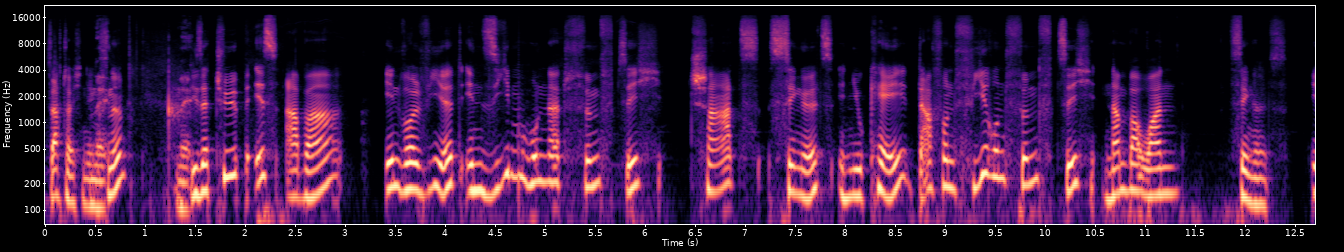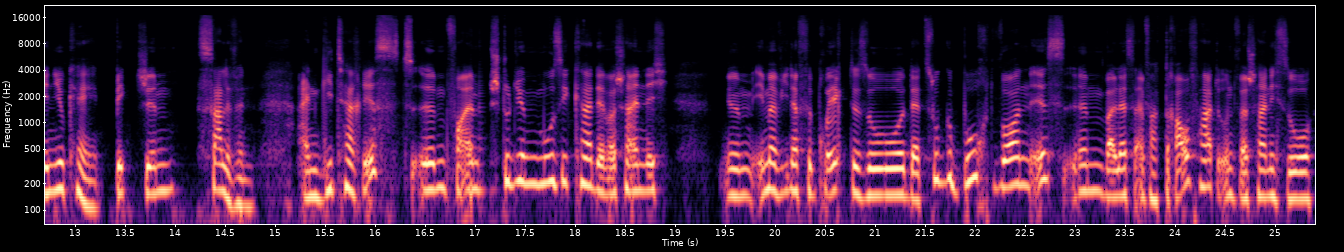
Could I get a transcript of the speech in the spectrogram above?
Sagt euch nichts, nee. ne? Nee. Dieser Typ ist aber involviert in 750 Charts-Singles in UK, davon 54 Number One Singles in UK. Big Jim Sullivan. Ein Gitarrist, ähm, vor allem Studiomusiker, der wahrscheinlich ähm, immer wieder für Projekte so dazu gebucht worden ist, ähm, weil er es einfach drauf hat und wahrscheinlich so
